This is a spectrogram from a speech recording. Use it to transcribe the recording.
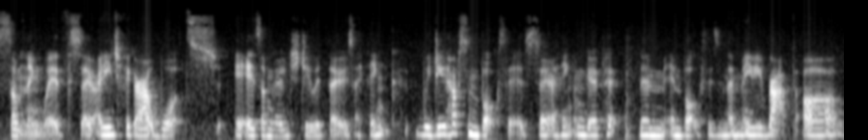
something with. So I need to figure out what it is I'm going to do with those I think. We do have some boxes so I think I'm going to put them in boxes and then maybe wrap our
